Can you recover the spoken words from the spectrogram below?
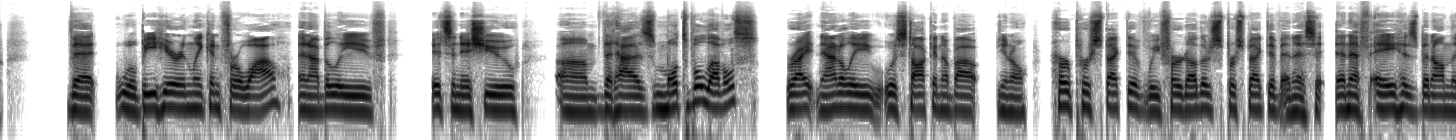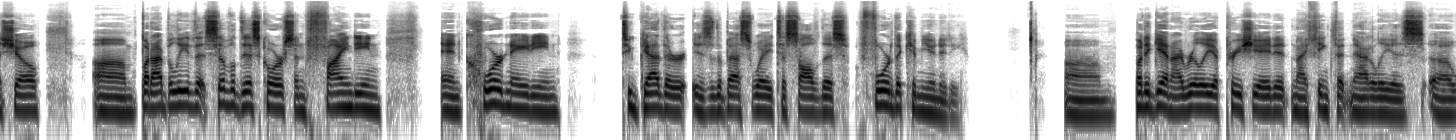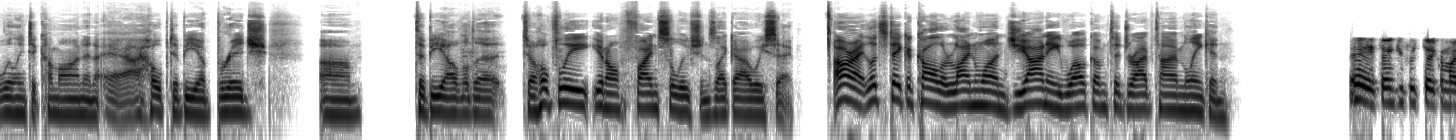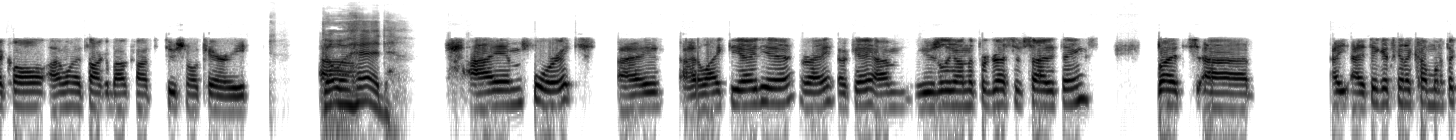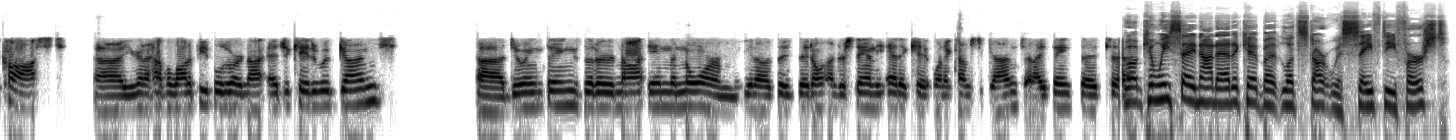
that will be here in Lincoln for a while. And I believe it's an issue um, that has multiple levels, right? Natalie was talking about, you know, her perspective. We've heard others' perspective, and NFA has been on the show. Um, but I believe that civil discourse and finding and coordinating together is the best way to solve this for the community. Um, but again, I really appreciate it, and I think that Natalie is uh, willing to come on, and I, I hope to be a bridge um, to be able to to hopefully, you know, find solutions like I always say. All right, let's take a caller. Line one, Johnny, welcome to Drive Time Lincoln. Hey, thank you for taking my call. I want to talk about constitutional carry. Go um, ahead. I am for it. I I like the idea, right? Okay, I'm usually on the progressive side of things, but uh, I, I think it's going to come with a cost. Uh, you're going to have a lot of people who are not educated with guns uh, doing things that are not in the norm. You know, they, they don't understand the etiquette when it comes to guns. And I think that. Uh, well, can we say not etiquette, but let's start with safety first?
